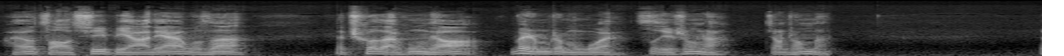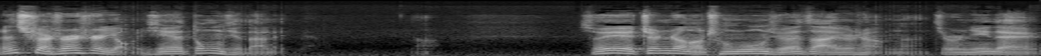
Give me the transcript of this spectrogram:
还有早期比亚迪 F 三那车载空调为什么这么贵？自己生产降成本，人确实是有一些东西在里面啊。所以真正的成功学在于什么呢？就是你得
